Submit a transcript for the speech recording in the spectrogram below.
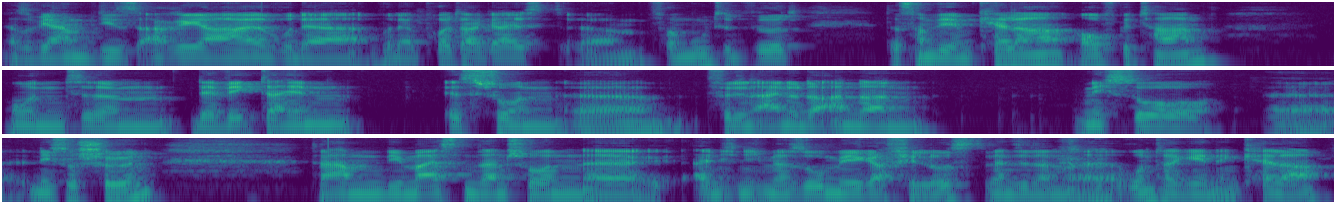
also wir haben dieses Areal, wo der, wo der Poltergeist ähm, vermutet wird, das haben wir im Keller aufgetan und ähm, der Weg dahin ist schon äh, für den einen oder anderen nicht so äh, nicht so schön. Da haben die meisten dann schon äh, eigentlich nicht mehr so mega viel Lust, wenn sie dann äh, runtergehen in den Keller.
